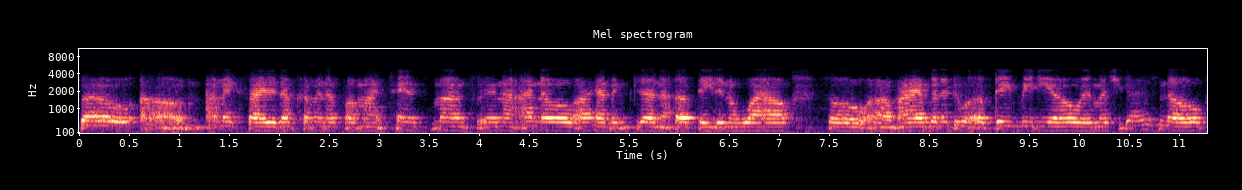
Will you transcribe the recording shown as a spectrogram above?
so um, I'm excited. I'm coming up on my 10th month, and I, I know I haven't done an update in a while. So um, I am going to do an update video and let you guys know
